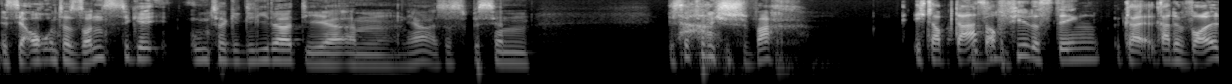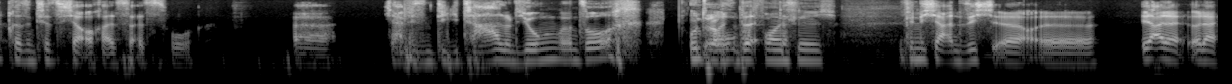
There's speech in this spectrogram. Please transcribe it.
ist ja auch unter sonstige untergegliedert. Die, ähm, ja, es ist ein bisschen, ist ja. natürlich schwach. Ich glaube, da ist auch viel das Ding. Gerade Volt präsentiert sich ja auch als, als so, äh, ja, wir sind digital und jung und so. Und europafreundlich. Finde ich ja an sich, äh, äh, ja, oder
